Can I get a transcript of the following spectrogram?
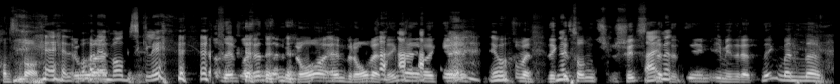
Han startet jo Var en vanskelig? ja, det var en, en, brå, en brå, vending. Jeg var ikke, forventet ikke men, sånn skyts rettet i, i, min retning, men, eh,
